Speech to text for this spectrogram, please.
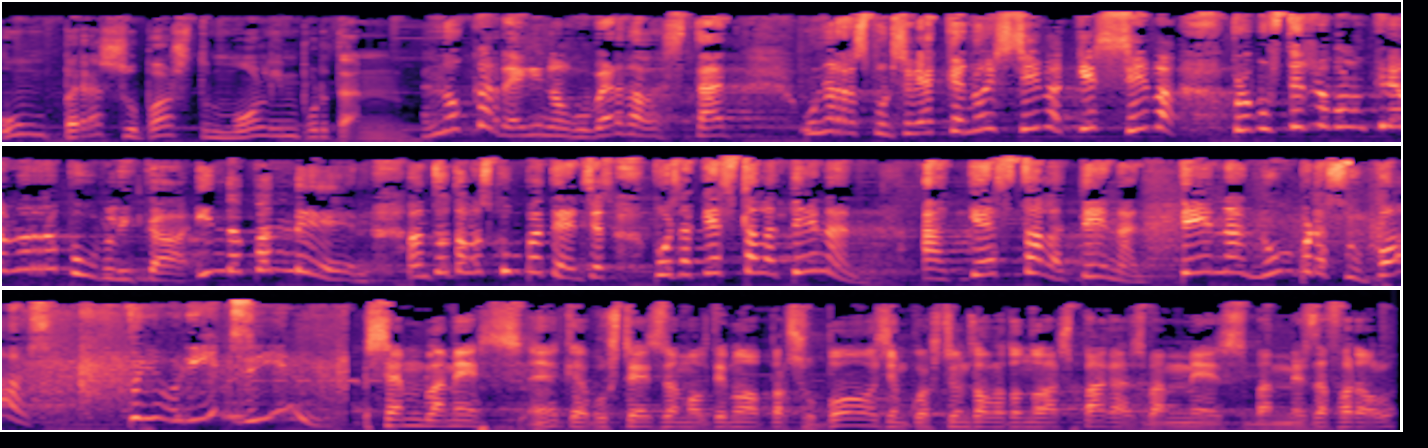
un pressupost molt important. No carreguin al govern de l'Estat una responsabilitat que no és seva, que és seva, però vostès no volen crear una república independent, amb totes les competències. Doncs pues aquesta la tenen, aquesta la la tenen. Tenen un pressupost. Prioritzin. Sembla més eh, que vostès amb el tema del pressupost i amb qüestions del retorn de les pagues van més, van més de farol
